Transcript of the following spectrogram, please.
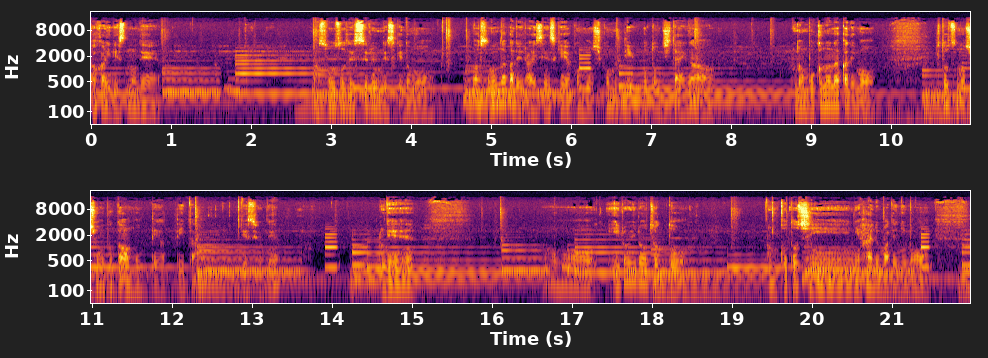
ばかりですので、まあ、想像でするんですけども、まあ、その中でライセンス契約を申し込むっていうこと自体が、まあ、僕の中でも一つの勝負感を持ってやっていたんですよね。でもういろいろちょっと今年に入るまでにもあの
